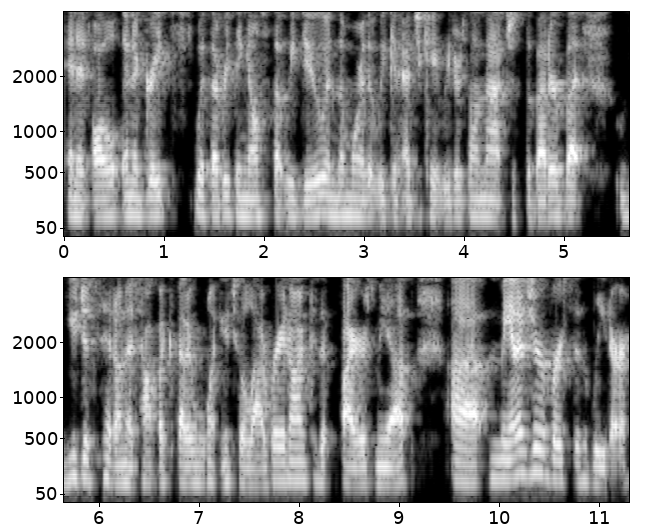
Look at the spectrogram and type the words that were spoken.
and it all integrates with everything else that we do. And the more that we can educate leaders on that, just the better. But you just hit on a topic that I want you to elaborate on because it fires me up uh, manager versus leader.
